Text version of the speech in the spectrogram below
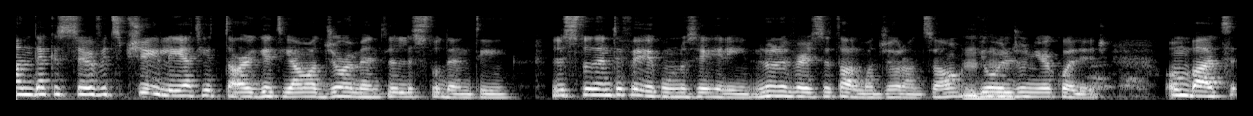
għandek is-servizz b'xejn li qed jittargetja maġġorment lill-istudenti. L-istudenti fejn ikunu sejrin? L-università l-maġġoranza jew il-junior college. U mbagħad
